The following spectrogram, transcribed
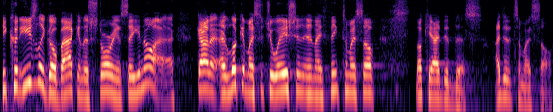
He could easily go back in this story and say, You know, I, God, I, look at my situation and I think to myself, okay, I did this. I did it to myself.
